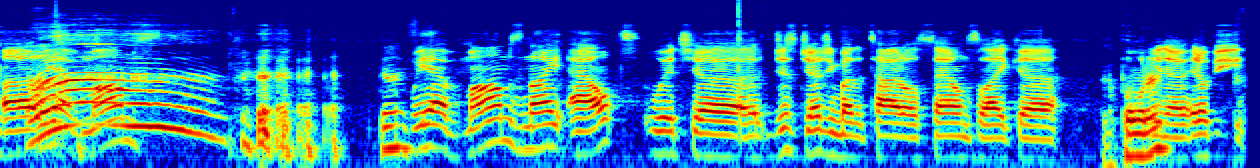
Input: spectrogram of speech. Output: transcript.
we have Mom's. Nice. We have Mom's Night Out, which, uh, just judging by the title, sounds like uh, A porno. you know it'll be.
